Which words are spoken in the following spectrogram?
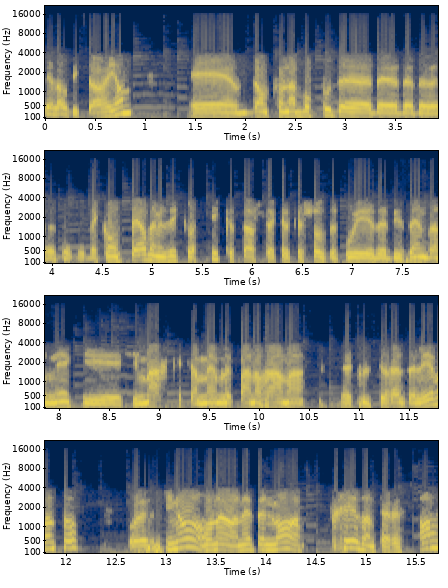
de l'auditorium. Et donc, on a beaucoup de, de, de, concerts de musique classique. Ça, c'est quelque chose depuis des dizaines d'années qui, qui marque quand même le panorama euh, culturel de l'Evanto. Euh, sinon, on a un événement très intéressant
